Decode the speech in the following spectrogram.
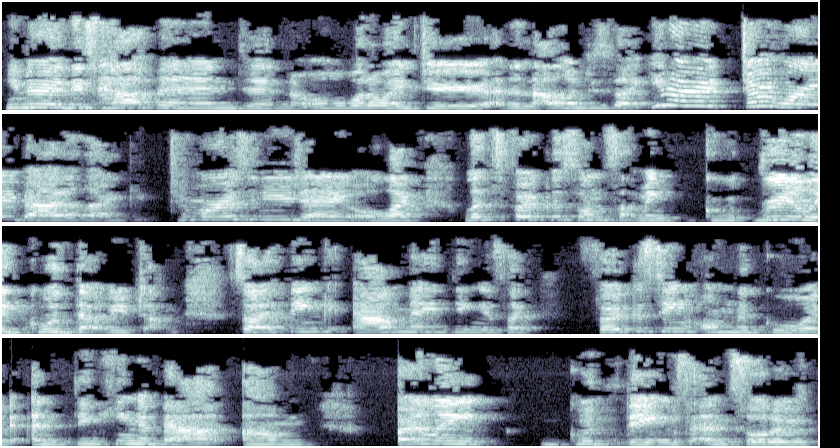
you know, this happened and oh, what do I do? And then the other one just like, you know, don't worry about it. Like tomorrow's a new day or like let's focus on something g- really good that we've done. So I think our main thing is like focusing on the good and thinking about um, only good things and sort of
